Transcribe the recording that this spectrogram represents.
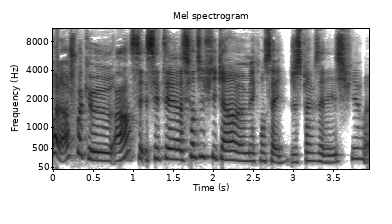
Voilà, je crois que hein, c'était scientifique hein, mes conseils. J'espère que vous allez les suivre.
